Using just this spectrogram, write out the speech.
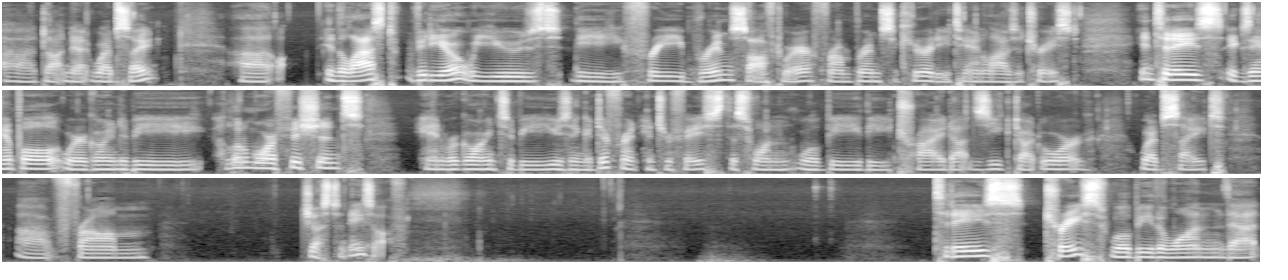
uh, website. Uh, in the last video, we used the free Brim software from Brim Security to analyze a trace. In today's example, we're going to be a little more efficient and we're going to be using a different interface. This one will be the try.zeek.org website uh, from Justin Azoff. Today's trace will be the one that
